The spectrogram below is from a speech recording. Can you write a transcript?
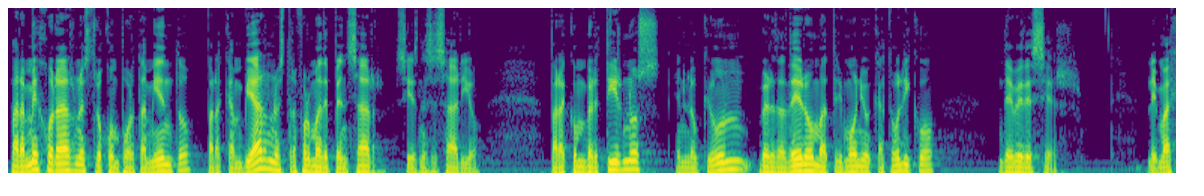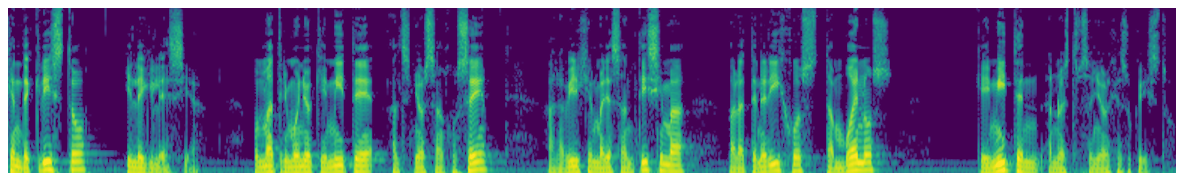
para mejorar nuestro comportamiento, para cambiar nuestra forma de pensar si es necesario, para convertirnos en lo que un verdadero matrimonio católico debe de ser, la imagen de Cristo y la iglesia, un matrimonio que imite al Señor San José, a la Virgen María Santísima, para tener hijos tan buenos que imiten a nuestro Señor Jesucristo.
